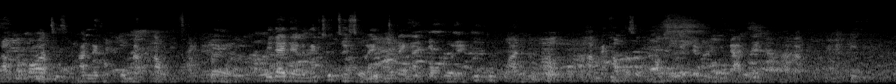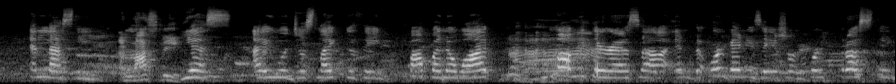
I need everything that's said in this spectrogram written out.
ครับแล้วก็ที่สำคัญเลยขอบคุณแบบเหล่าดีไซเนอร์ที่ได้เนรมิตชุดสวยๆให้เขาในการเก็บตัวในทุกๆวันแล้วก็ทำให้เขาประสบความสำเร็จในการได้แบบฟิลิปปินส์ And lastly, And lastly, yes, I would just like to thank Papa Nawat, Mommy Teresa, and the organization for trusting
